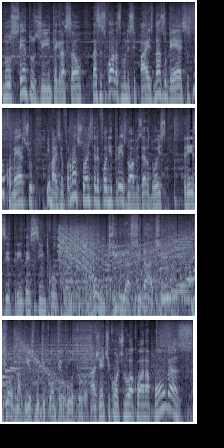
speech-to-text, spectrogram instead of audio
nos centros de integração, nas escolas municipais, nas UBSs, no comércio e mais informações, telefone 3902 1335. Bom dia, cidade. Jornalismo de conteúdo. A gente continua com Arapongas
